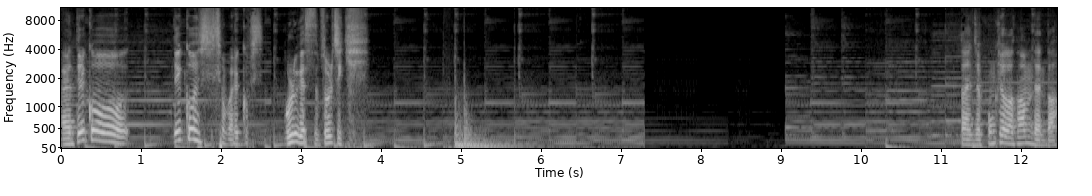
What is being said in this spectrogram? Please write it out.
아니, 뜰 거, 뜰거 진짜 말거 모르겠음, 솔직히. 나 이제 본캐 가서 하면 된다.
